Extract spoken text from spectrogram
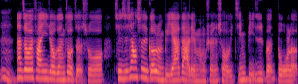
嗯那这位翻译就跟作者说，其实像是哥伦比亚大联盟选手已经比日本多了，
